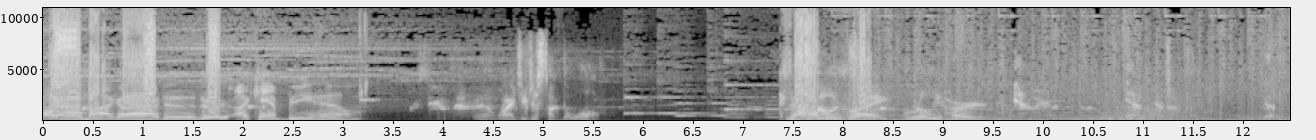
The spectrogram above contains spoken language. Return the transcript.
Oh my god, dude. There, I can't beat him. Man, Why'd you just hug the wall? Cause I was like really hurt. Yeah. Yeah. Yep.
